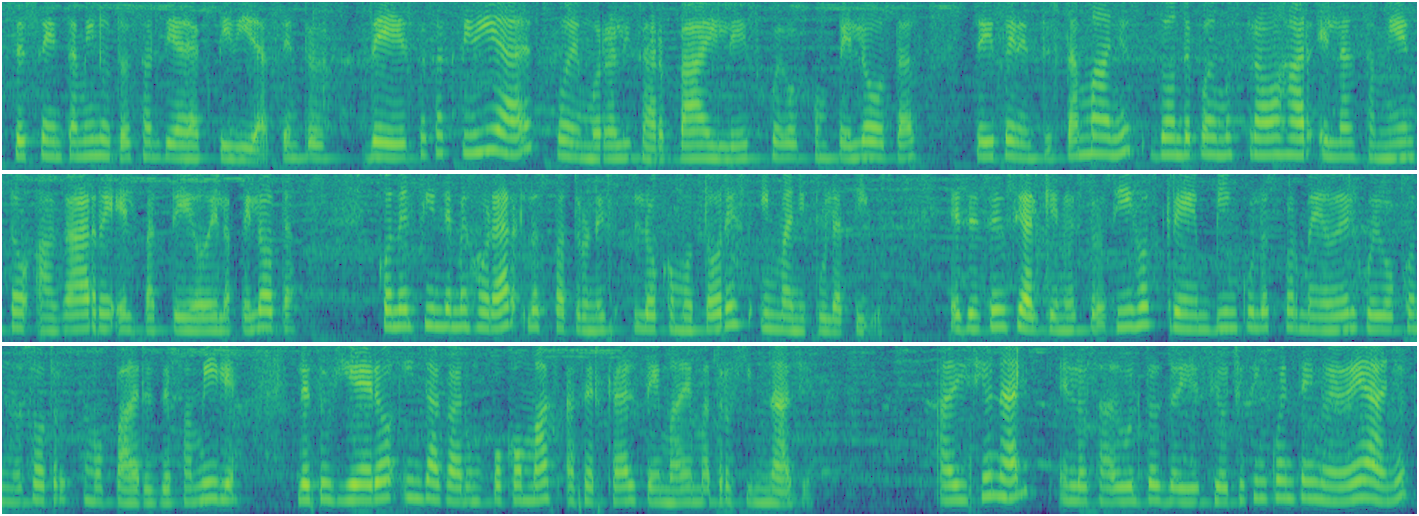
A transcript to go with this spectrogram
60 minutos al día de actividad. Dentro de estas actividades podemos realizar bailes, juegos con pelotas de diferentes tamaños, donde podemos trabajar el lanzamiento, agarre, el pateo de la pelota, con el fin de mejorar los patrones locomotores y manipulativos. Es esencial que nuestros hijos creen vínculos por medio del juego con nosotros como padres de familia. Les sugiero indagar un poco más acerca del tema de matrogimnasia. Adicional, en los adultos de 18 a 59 años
